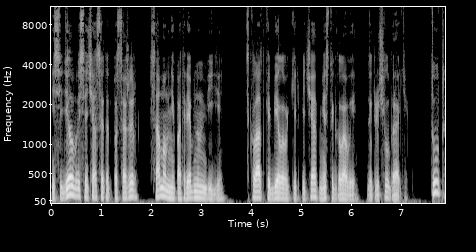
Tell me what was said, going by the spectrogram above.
И сидел бы сейчас этот пассажир в самом непотребном виде. Складка белого кирпича вместо головы, заключил братик. Тут,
